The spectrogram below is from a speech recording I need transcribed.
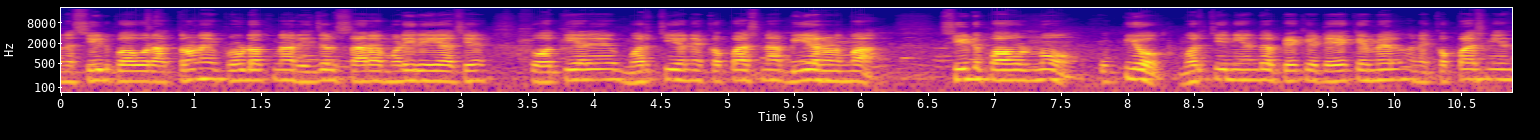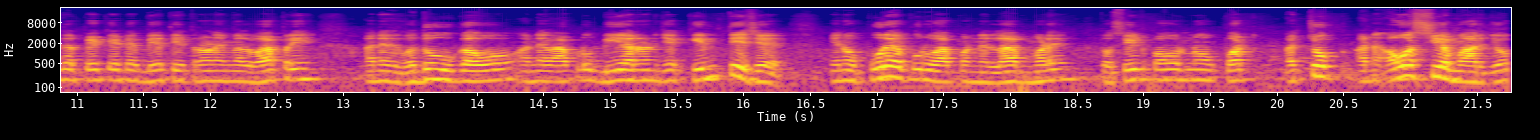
અને સીડ પાવર આ ત્રણેય પ્રોડક્ટના રિઝલ્ટ સારા મળી રહ્યા છે. તો અત્યારે મરચી અને કપાસના બિયારણમાં સીડ પાવરનો ઉપયોગ મરચીની અંદર પેકેટ એક એમએલ અને કપાસની અંદર પેકેટે બેથી ત્રણ એમએલ વાપરી અને વધુ ઉગાવો અને આપણું બિયારણ જે કિંમતી છે, એનો પૂરેપૂરો આપણને લાભ મળે. તો સીડ પાવરનો પટ અચૂક અને અવશ્ય મારજો,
